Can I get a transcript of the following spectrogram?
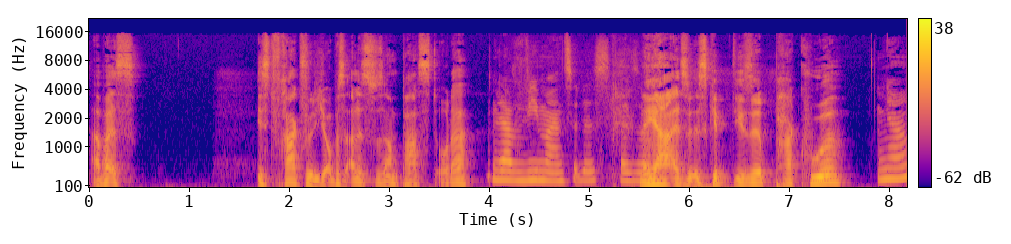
Aber es ist fragwürdig, ob es alles zusammenpasst, oder? ja, wie meinst du das? Also, Naja, also es gibt diese Parcours- ja.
